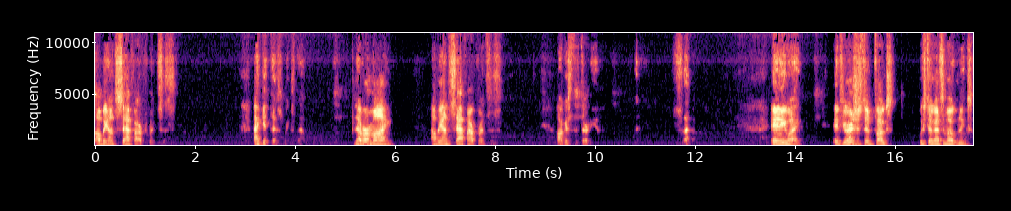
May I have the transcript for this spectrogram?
I'll be on Sapphire Princess. I get this mixed up. Never mind. I'll be on Sapphire Princess August the 30th. So, anyway, if you're interested, folks, we still got some openings,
